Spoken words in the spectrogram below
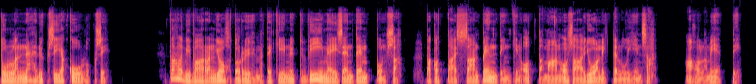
tulla nähdyksi ja kuulluksi. Talvivaaran johtoryhmä teki nyt viimeisen temppunsa pakottaessaan Pentinkin ottamaan osaa juonitteluihinsa – Aholla mietti.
